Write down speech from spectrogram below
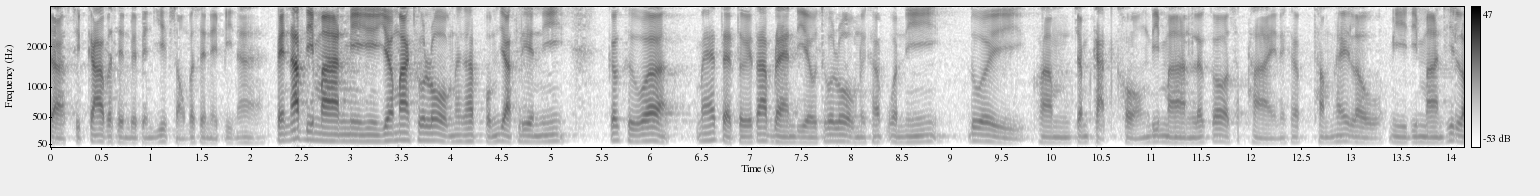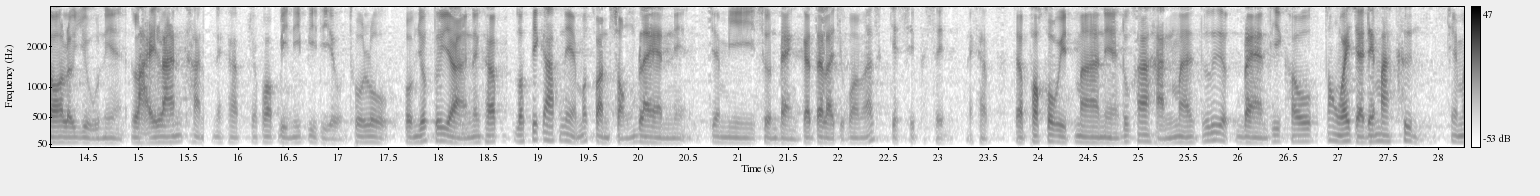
จาก 19%ไปเป็น 22%ในปีหน้า เป็นอัพดีมานมีเยอะมากทั่วโลกนะครับ ผมอยากเรียนนี้ก็คือว่าแม้แต่โตโยต้าแบรนด์เดียวทั่วโลกนะครับ วันนี้ ด้วยความจำกัดของดีมานแล้วก็สปายนะครับทำให้เรามีดีมานที่รอเราอยู่เนี่ยหลายล้านคันนะครับเฉพาะปีนี้ปีเดียวทั่วโลก ผมยกตัวอย่างนะครับรถปิกอัพเนี่ยเมื่อก่อน 2 แบรนด์เนี่ยจะมีส่วนแบ่งการตลาดอยู่ประมาณสักเจ็นะครับแต่พอโควิดมาเนี่ยลูกค้าหันมาเลือกแบรนด์ที่เขาต้องไว้ใจได้มากขึ้น ใช่ไหม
